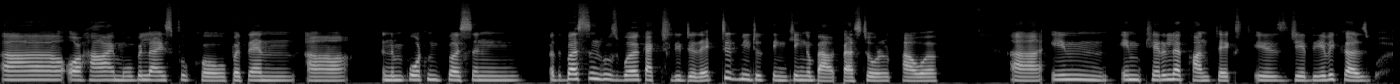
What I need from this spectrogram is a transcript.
uh, or how I mobilize Foucault. But then uh, an important person, the person whose work actually directed me to thinking about pastoral power uh, in in Kerala context is J. Devika's work.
